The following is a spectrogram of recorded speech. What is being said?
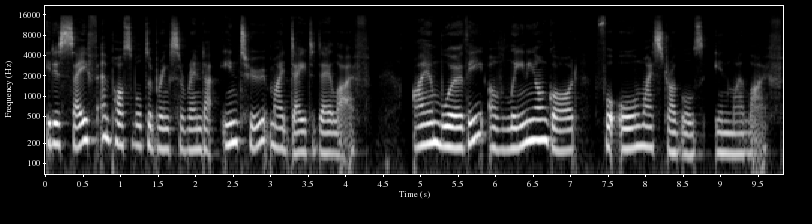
It is safe and possible to bring surrender into my day to day life. I am worthy of leaning on God for all my struggles in my life.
